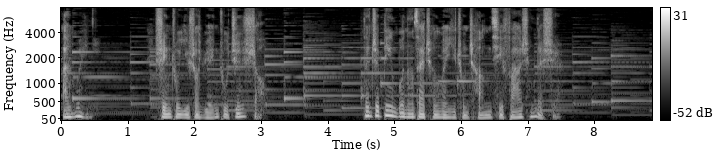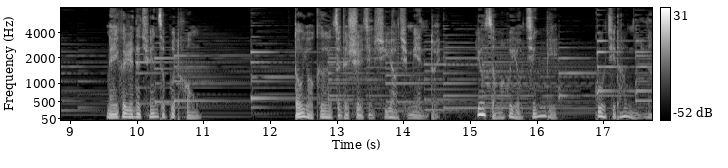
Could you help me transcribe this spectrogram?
安慰你。伸出一双援助之手，但这并不能再成为一种长期发生的事。每个人的圈子不同，都有各自的事情需要去面对，又怎么会有精力顾及到你呢？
